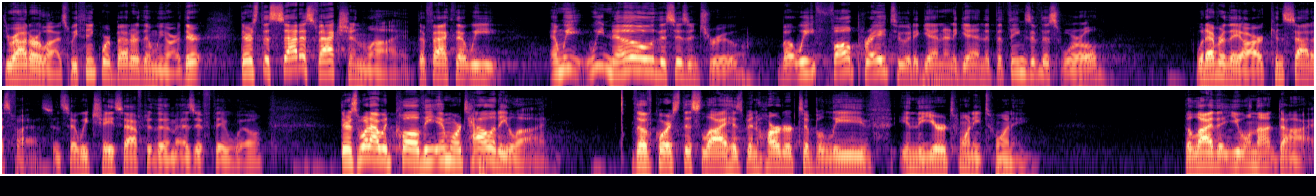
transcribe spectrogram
throughout our lives. We think we're better than we are. There, there's the satisfaction lie, the fact that we, and we, we know this isn't true, but we fall prey to it again and again that the things of this world, whatever they are, can satisfy us. And so we chase after them as if they will. There's what I would call the immortality lie. Though, of course, this lie has been harder to believe in the year 2020. The lie that you will not die,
